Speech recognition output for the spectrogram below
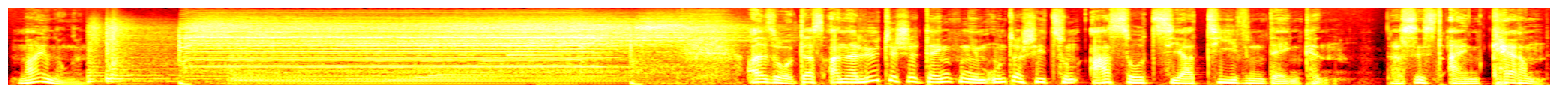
Meinungen. Also das analytische Denken im Unterschied zum assoziativen Denken. Das ist ein Kern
